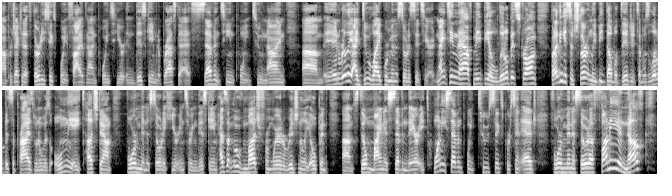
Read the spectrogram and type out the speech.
Um, projected at 36.59 points here in this game. Nebraska at 17.29. Um, and really, I do like where Minnesota sits here. 19 and a half may be a little bit strong, but I think it should certainly be double digits. I was a little bit surprised when it was only a touchdown for Minnesota here entering this game. Hasn't moved much from where it originally opened. Um, still minus seven there. A 27.26% edge for Minnesota. Funny enough,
